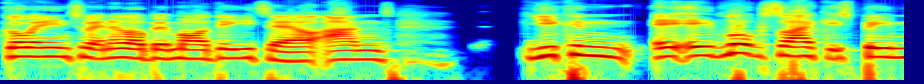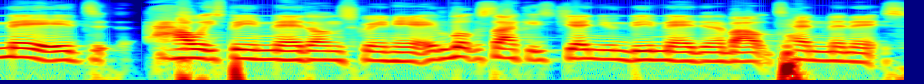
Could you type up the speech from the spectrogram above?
going into it in a little bit more detail. And you can it, it, looks like it's been made how it's being made on screen here it looks like it's genuinely been made in about 10 minutes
